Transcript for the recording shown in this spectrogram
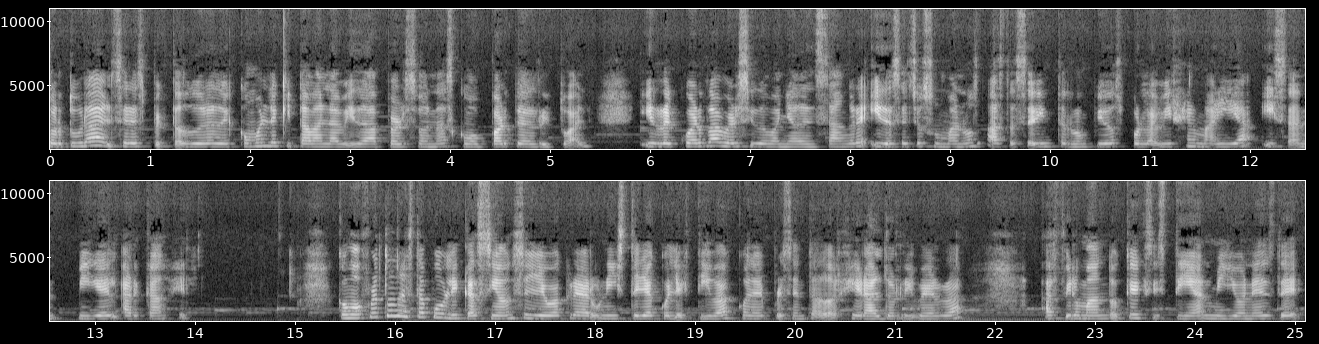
tortura al ser espectadora de cómo le quitaban la vida a personas como parte del ritual, y recuerda haber sido bañada en sangre y desechos humanos hasta ser interrumpidos por la Virgen María y San Miguel Arcángel. Como fruto de esta publicación se llevó a crear una histeria colectiva con el presentador Geraldo Rivera afirmando que existían millones de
